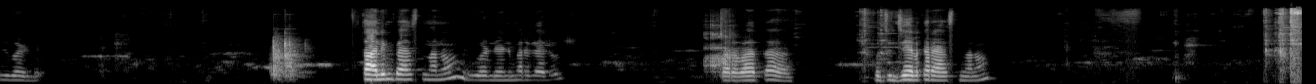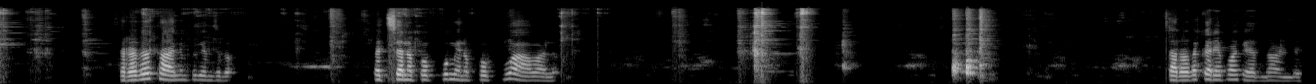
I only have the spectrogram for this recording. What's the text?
ఇదిగోండి. తాలింపు వేస్తున్నాను. ఇదిగోండి ఎండుమిరగాయలు. తర్వాత కొంచెం జీలకర్ర వేస్తున్నాను. తర్వాత తాలింపు గింజలు. పచ్చెనపప్పు మినపప్పు ఆవాలు. తర్వాత కరివేపాకు వేద్దాం అండి.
